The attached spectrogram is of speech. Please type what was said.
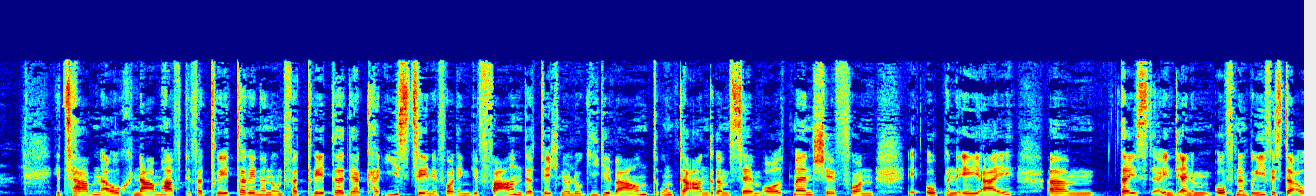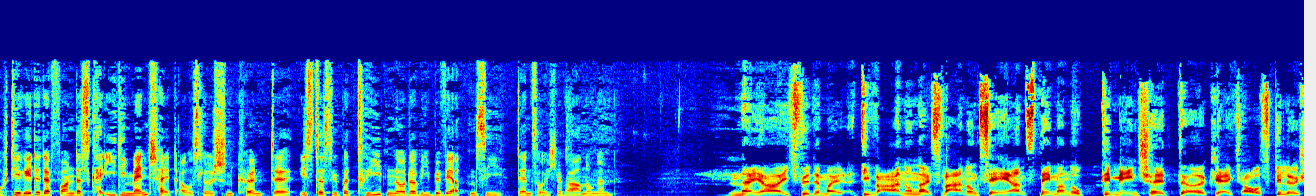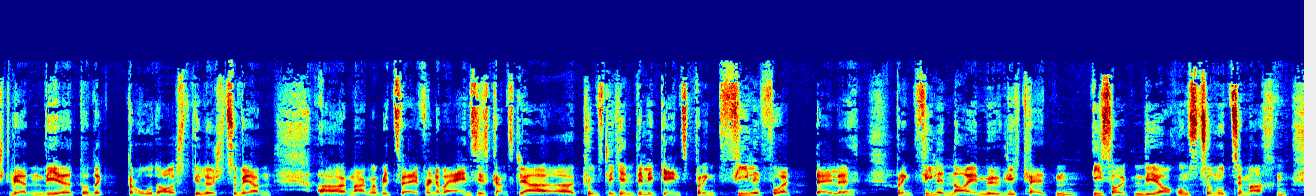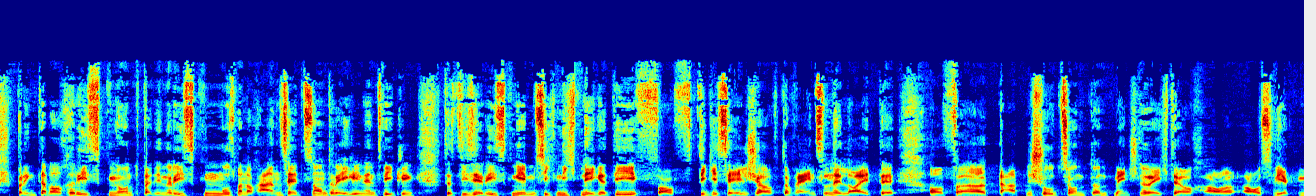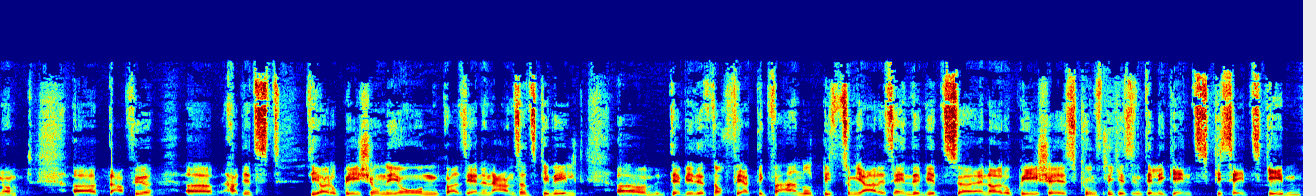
Jetzt haben auch namhafte Vertreterinnen und Vertreter der KI-Szene vor den Gefahren der Technologie gewarnt, unter anderem Sam Altman, Chef von OpenAI. Ähm, da ist in einem offenen Brief ist da auch die Rede davon, dass KI die Menschheit auslöschen könnte. Ist das übertrieben oder wie bewerten Sie denn solche Warnungen? Naja, ich würde mal die Warnung als Warnung sehr ernst nehmen, ob die Menschheit äh, gleich ausgelöscht werden wird oder droht ausgelöscht zu werden, äh, mag man bezweifeln. Aber eins ist ganz klar, äh, künstliche Intelligenz bringt viele Vorteile, bringt viele neue Möglichkeiten, die sollten wir auch uns zunutze machen, bringt aber auch Risiken. Und bei den Risiken muss man auch ansetzen und Regeln entwickeln, dass diese Risiken eben sich nicht negativ auf die Gesellschaft, auf einzelne Leute, auf äh, Datenschutz und, und, Menschenrechte auch auswirken. Und äh, dafür äh, hat jetzt die Europäische Union quasi einen Ansatz gewählt. Ähm, der wird jetzt noch fertig verhandelt. Bis zum Jahresende wird es äh, ein europäisches künstliches Intelligenzgesetz geben.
